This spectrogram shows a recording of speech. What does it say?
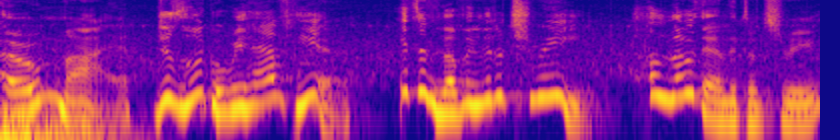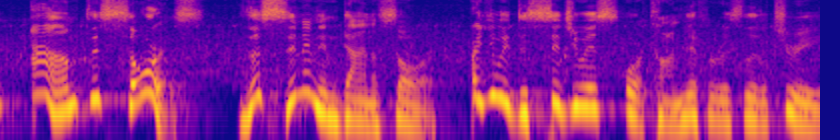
Oh my, just look what we have here. It's a lovely little tree. Hello there, little tree. I'm Thesaurus, the synonym dinosaur. Are you a deciduous or carnivorous little tree?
